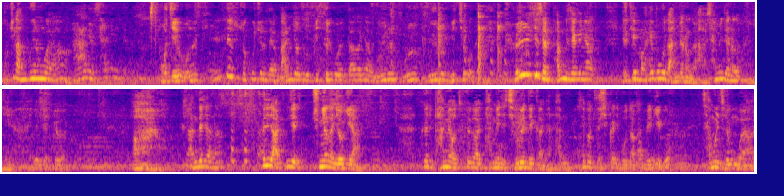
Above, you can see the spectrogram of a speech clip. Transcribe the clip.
젖꼭지가 안 보이는 거야. 아니요, 3일 돼요. 어제 오늘 계속 젖꼭지를 내가 만져주고 비틀고 했다가 그냥 우유를 우유, 우유를 미치고 별짓을 밤새 그냥 이렇게 막 해보고도 안 되는 거야. 아, 3일 되는 거야. 이야 이게 그거 아휴 안 되잖아. 근데 아, 이제 중요한 건 여기야. 그래서 밤에 어떻게 가 밤에 이제 재워야 될 거 아니야. 밤 새벽 2시까지 보다가 먹이고 잠을 재운 거야.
